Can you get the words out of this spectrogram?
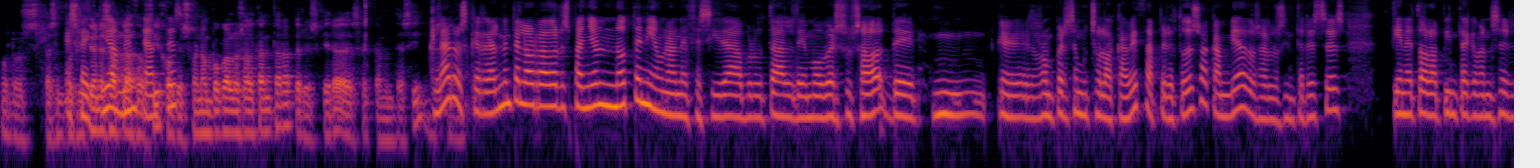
O los, las imposiciones a plazo fijo, que suena un poco a los Alcántara, pero es que era exactamente así. Claro, es que realmente el ahorrador español no tenía una necesidad brutal de mover sus de mm, romperse mucho la cabeza, pero todo eso ha cambiado. O sea, los intereses tiene toda la pinta que van a ser,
